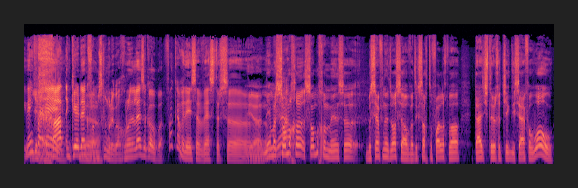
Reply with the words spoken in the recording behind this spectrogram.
Ik denk Je van, hey, gaat een keer denken van... Misschien moet ik wel groene lenzen kopen. fuck met deze westerse... Nee, maar sommige, sommige mensen beseffen het wel zelf. Want ik zag toevallig wel een tijdje terug een chick die zei van... Wow,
